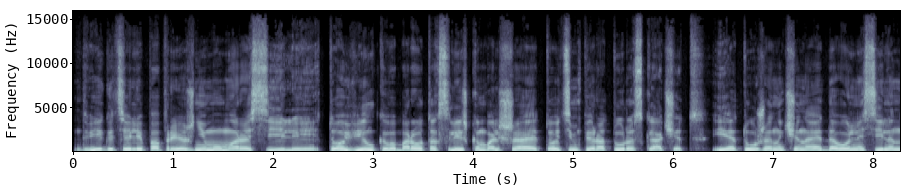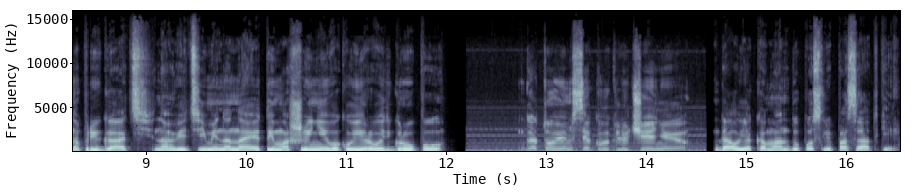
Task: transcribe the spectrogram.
Двигатели по-прежнему моросили. То вилка в оборотах слишком большая, то температура скачет. И это уже начинает довольно сильно напрягать. Нам ведь именно на этой машине эвакуировать группу. «Готовимся к выключению», – дал я команду после посадки.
